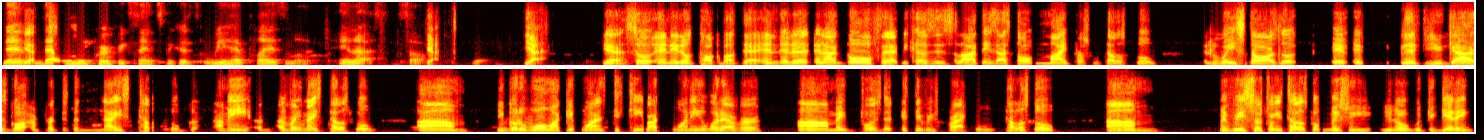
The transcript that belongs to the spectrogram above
then yeah. that will make perfect sense because we have plasma in us. So yeah, yeah, yeah. yeah. So and they don't talk about that, and and and I go off that because it's a lot of things I thought my personal telescope, and the way stars look. If, if if you guys go out and purchase a nice telescope, I mean a, a very nice telescope, um, you can go to Walmart, get one 16 by 20 or whatever. Um, make sure it's a refractive telescope. Um, and research on your telescope. Make sure you, you know what you're getting.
